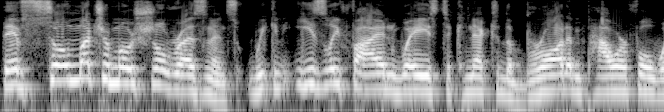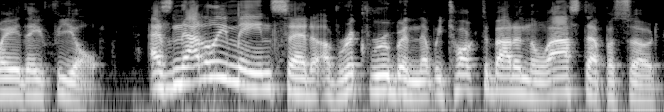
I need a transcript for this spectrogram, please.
They have so much emotional resonance, we can easily find ways to connect to the broad and powerful way they feel. As Natalie Maines said of Rick Rubin that we talked about in the last episode,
